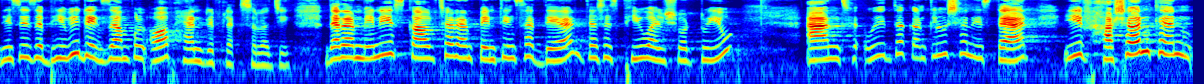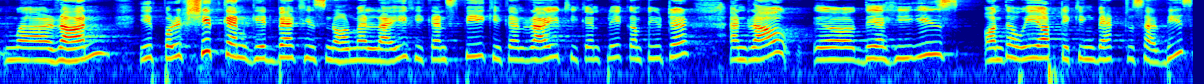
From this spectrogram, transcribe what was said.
This is a vivid example of hand reflexology. There are many sculpture and paintings are there. Just a few I showed to you. And with the conclusion is that if Hashan can uh, run, if Parikshit can get back his normal life, he can speak, he can write, he can play computer, and now uh, there he is on the way of taking back to service.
